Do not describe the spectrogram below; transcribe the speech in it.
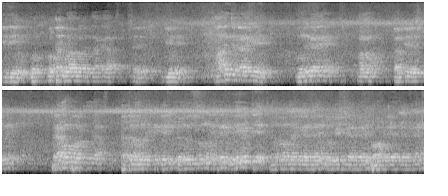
ఇది కొత్త గోదావరి జిల్లాగా దీన్ని సాధించడానికి ముందుగానే మనం కమిటీ చేసుకుని ప్రేమపూర్వకంగా పెద్దలందరికీ వెళ్ళి చదివించుకున్నాం ఎందుకంటే మేము పెట్టే చంద్రబాబు నాయుడు గారు కానీ లోకేష్ గారు కానీ పవన్ కళ్యాణ్ గారు కానీ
